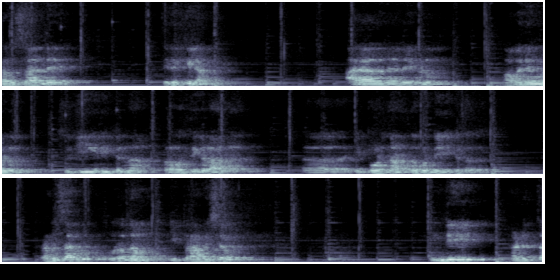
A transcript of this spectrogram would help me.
റംസാന്റെ തിരക്കിലാണ്. ആരാധനാലയങ്ങളും ഭവനങ്ങളും ശുചീകരിക്കുന്ന പ്രവൃത്തികളാണ് ഇപ്പോൾ നടന്നുകൊണ്ടിരിക്കുന്നത്. റംസാൻ വ്രതം ഇപ്രാവശ്യം ഇന്ത്യയിൽ കടുത്ത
